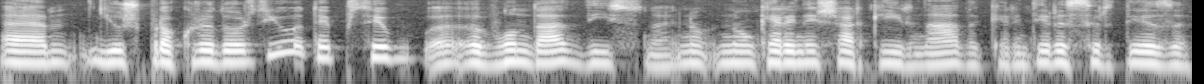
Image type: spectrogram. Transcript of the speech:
um, e os procuradores, e eu até percebo a, a bondade disso, não, é? não, não, querem deixar cair nada, querem ter a certeza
